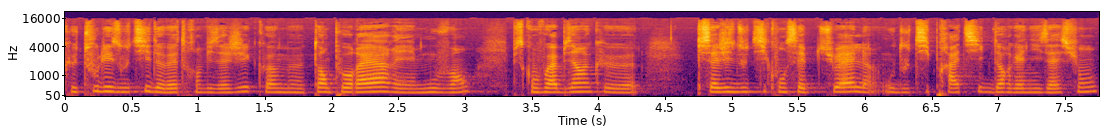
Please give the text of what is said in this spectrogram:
que tous les outils doivent être envisagés comme temporaires et mouvants, puisqu'on voit bien que qu'il s'agisse d'outils conceptuels ou d'outils pratiques d'organisation,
